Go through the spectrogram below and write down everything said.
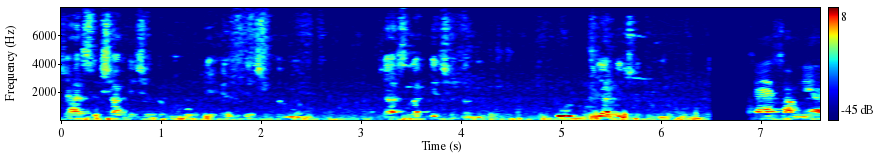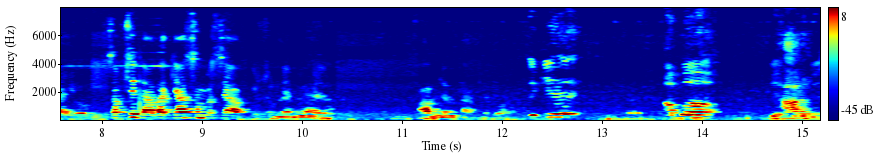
चाहे शिक्षा के क्षेत्र में हो कि हेल्थ के क्षेत्र में हो चाहे सड़क के क्षेत्र में हो पुल पुलिया के क्षेत्र में हो। चाहे सामने आई होगी? सबसे ज़्यादा क्या समस्या आपको सुनने में आई? आम जनता के द्वारा। देखिए अब बिहार में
